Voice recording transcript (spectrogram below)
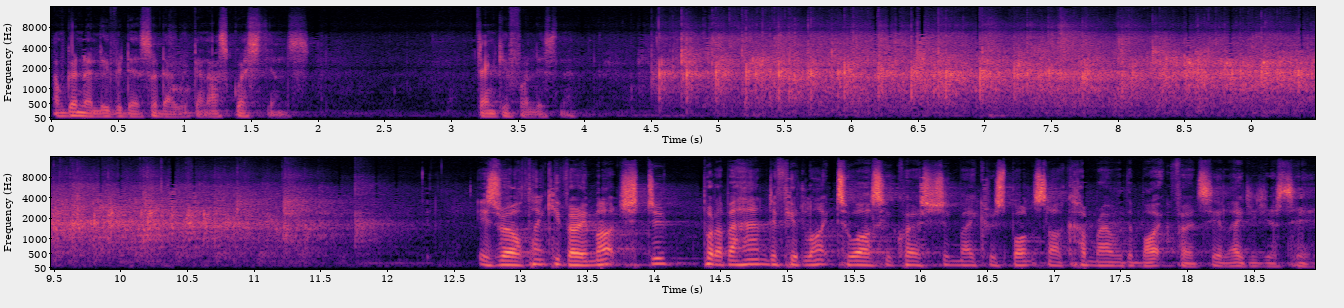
I'm going to leave it there so that we can ask questions. Thank you for listening. Israel, thank you very much. Do put up a hand if you'd like to ask a question, make a response, and I'll come around with the microphone. See a lady just here.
